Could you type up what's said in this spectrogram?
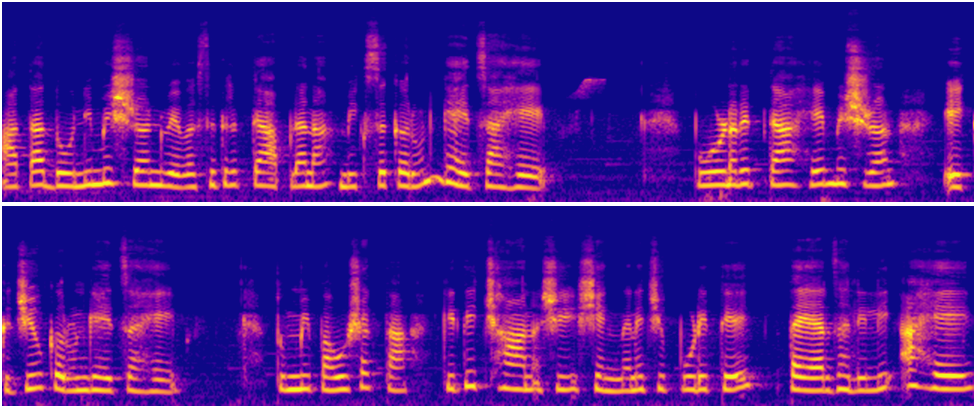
आता दोन्ही मिश्रण व्यवस्थितरित्या आपल्याला मिक्स करून घ्यायचं आहे. पूर्णरित्या हे मिश्रण एकजीव करून घ्यायचं आहे. तुम्ही पाहू शकता किती छान अशी शेंगदाण्याची पूड इथे तयार झालेली आहे.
